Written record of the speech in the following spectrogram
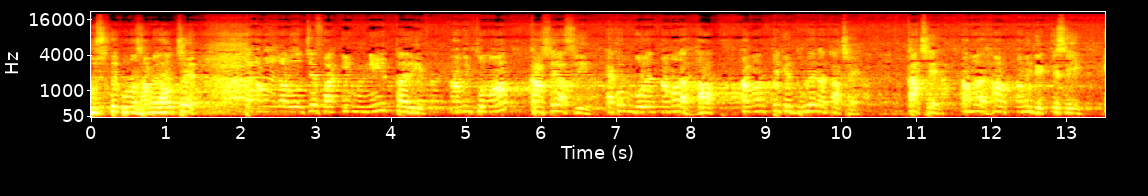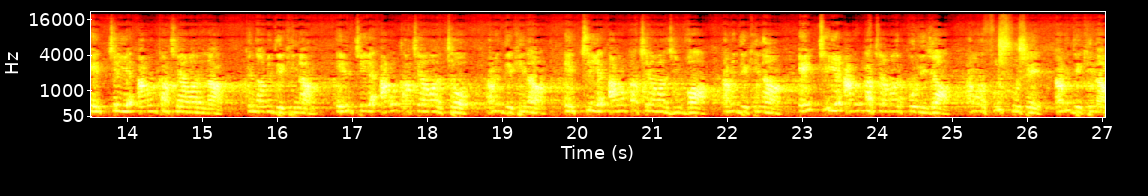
বুঝতে কোনো ঝামেলা হচ্ছে? আমি তোমার কাছে আছি। এখন বলেন, আমার হাত আমার থেকে দূরে না কাছে? কাছে, আমার হাত আমি দেখতেছি। এর চেয়ে আরও কাছে আমার নাক কিন্তু আমি দেখি না। এর চেয়ে আরও কাছে আমার চোখ, আমি দেখি না। এর চেয়ে আরও কাছে আমার জিহ্বা, আমি দেখি না। এর চেয়ে আরও কাছে আমার কলিজা, আমার ফুসফুসে, আমি দেখি না।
